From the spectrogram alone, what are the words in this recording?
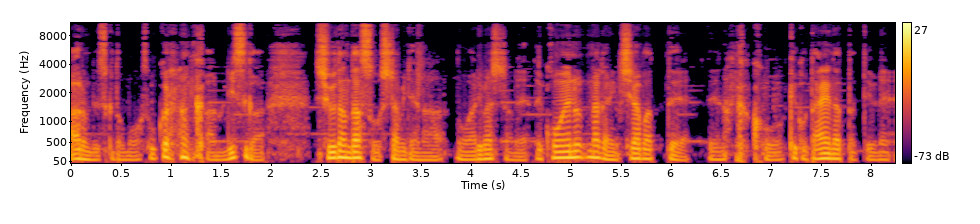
あるんですけども、そこから なんかあのリスが集団脱走したみたいなのがありましたね。で、公園の中に散らばって、で、なんかこう、結構大変だったっていうね、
